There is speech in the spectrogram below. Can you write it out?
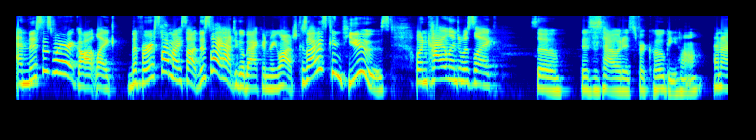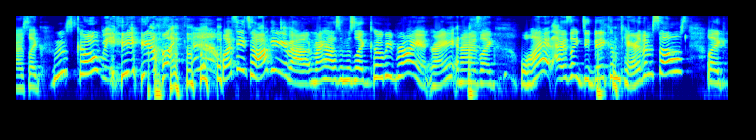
And this is where it got like the first time I saw it, this is why I had to go back and rewatch because I was confused when Kyland was like, So this is how it is for Kobe, huh? And I was like, Who's Kobe? like, what's he talking about? And my husband was like, Kobe Bryant, right? And I was like, What? I was like, Did they compare themselves? Like,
